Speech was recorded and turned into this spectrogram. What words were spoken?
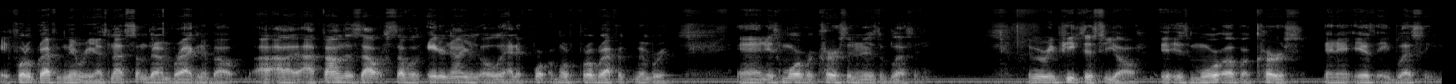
a a photographic memory. That's not something that I'm bragging about. I, I, found this out since I was eight or nine years old. I had a, a more photographic memory, and it's more of a curse than it is a blessing. Let me repeat this to y'all. It is more of a curse than it is a blessing.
